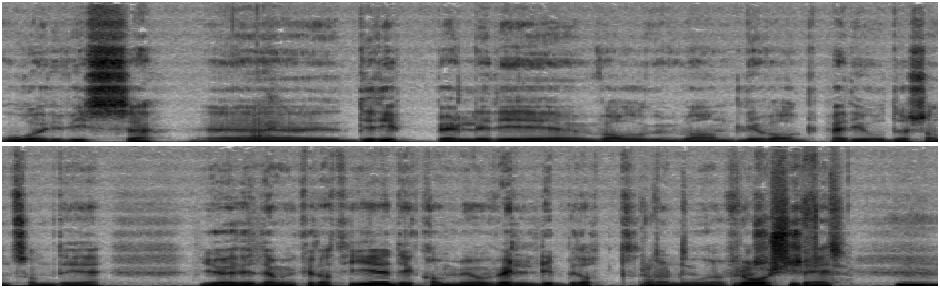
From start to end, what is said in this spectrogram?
årvisse eh, drypp eller i valg, vanlige valgperioder, sånn som de gjør i demokratiet. De kommer jo veldig brått når noe først skjer. Mm.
